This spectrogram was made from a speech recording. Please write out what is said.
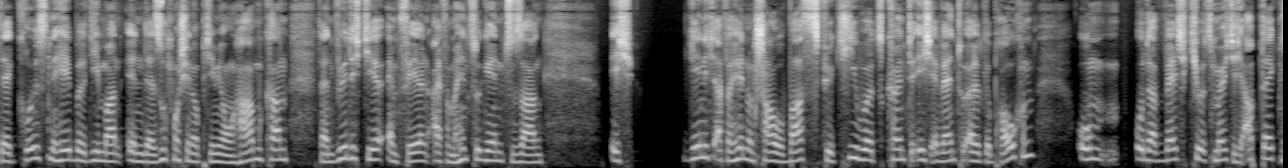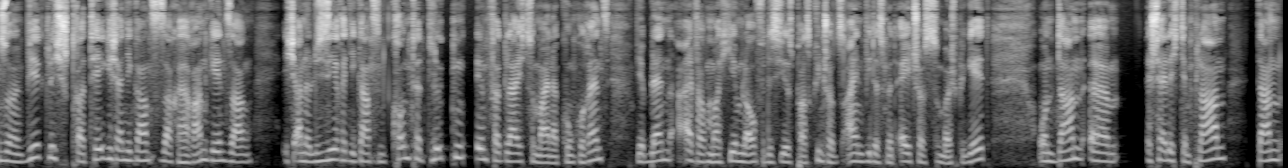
der größten Hebel, die man in der Suchmaschinenoptimierung haben kann, dann würde ich dir empfehlen, einfach mal hinzugehen, zu sagen, ich gehe nicht einfach hin und schaue, was für Keywords könnte ich eventuell gebrauchen, um oder welche Keywords möchte ich abdecken, sondern wirklich strategisch an die ganze Sache herangehen, sagen, ich analysiere die ganzen Content-Lücken im Vergleich zu meiner Konkurrenz. Wir blenden einfach mal hier im Laufe des Videos ein paar Screenshots ein, wie das mit Ahrefs zum Beispiel geht. Und dann ähm, erstelle ich den Plan, dann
